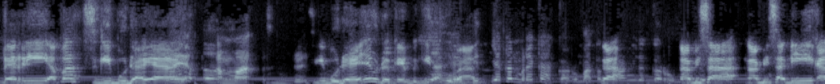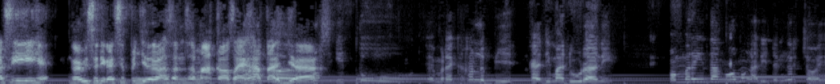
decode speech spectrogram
dari apa segi budaya uh, sama segi budayanya udah kayak begitu iya, kan. Ya kan mereka ke rumah tetangga, nggak, ke rumah. Nggak bisa nggak bisa dikasih nggak bisa dikasih penjelasan sama akal sehat uh, aja. Terus itu, eh, mereka kan lebih kayak di Madura nih. Pemerintah ngomong nggak didengar, coy.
